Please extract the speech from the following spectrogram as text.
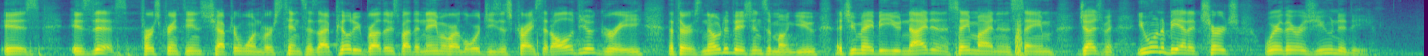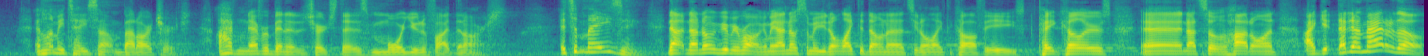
is, is this. 1 Corinthians chapter 1, verse 10 says, I appeal to you, brothers, by the name of our Lord Jesus Christ, that all of you agree that there is no divisions among you, that you may be united in the same mind and the same judgment. You want to be at a church where there is unity. And let me tell you something about our church. I've never been at a church that is more unified than ours. It's amazing. Now, now, don't get me wrong. I mean, I know some of you don't like the donuts, you don't like the coffee, paint colors, and not so hot on. I get that doesn't matter though.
